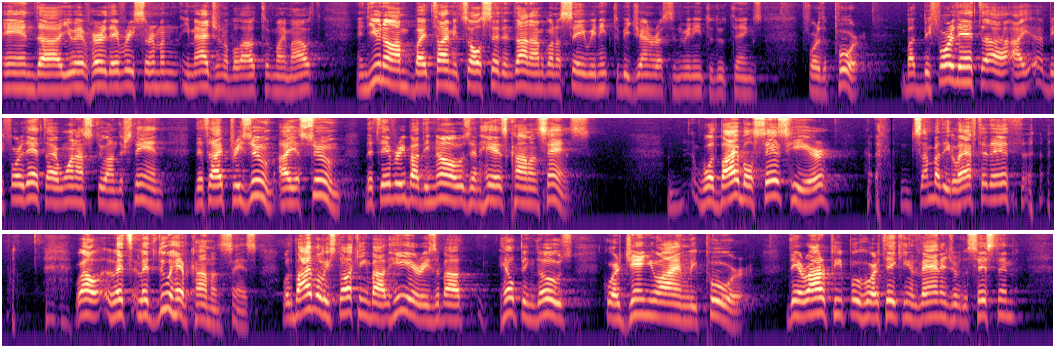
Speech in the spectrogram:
And uh, you have heard every sermon imaginable out of my mouth. And you know, I'm, by the time it's all said and done, I'm going to say we need to be generous and we need to do things for the poor. But before that, uh, I, before that, I want us to understand that I presume, I assume that everybody knows and has common sense. What Bible says here, somebody laughed at it. well, let's, let's do have common sense. What the Bible is talking about here is about helping those who are genuinely poor. There are people who are taking advantage of the system.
